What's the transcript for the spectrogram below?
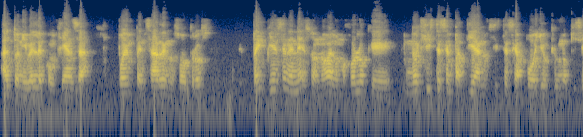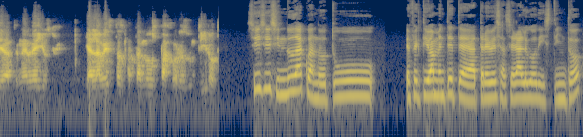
alto nivel de confianza pueden pensar de nosotros, piensen en eso, ¿no? A lo mejor lo que no existe esa empatía, no existe ese apoyo que uno quisiera tener de ellos y a la vez estás matando dos pájaros de un tiro. Sí, sí, sin duda cuando tú efectivamente te atreves a hacer algo distinto,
